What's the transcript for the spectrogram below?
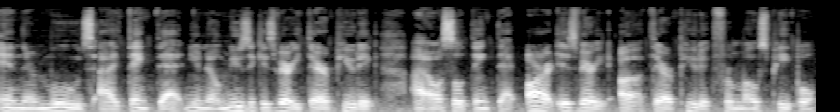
and their moods. I think that, you know, music is very therapeutic. I also think that art is very uh, therapeutic for most people.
